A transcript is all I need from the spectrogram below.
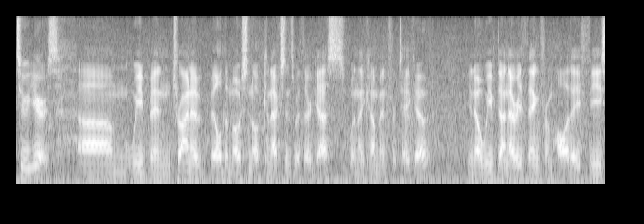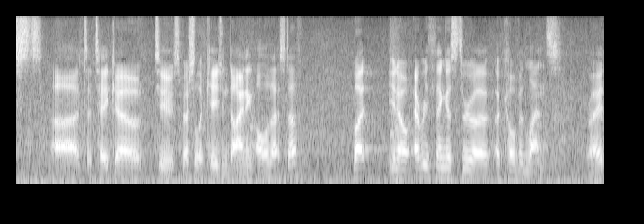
two years. Um, we've been trying to build emotional connections with our guests when they come in for takeout. You know, we've done everything from holiday feasts uh, to takeout to special occasion dining, all of that stuff. But, you know, everything is through a, a COVID lens, right?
